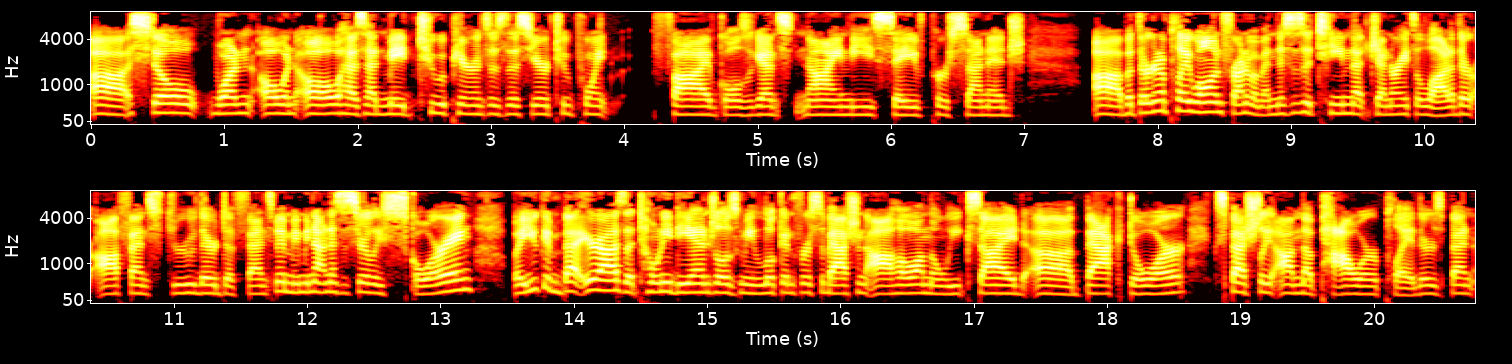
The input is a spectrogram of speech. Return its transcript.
uh, still 1 0 and 0 has had made two appearances this year, 2.5 goals against 90 save percentage. Uh, but they're going to play well in front of them. And this is a team that generates a lot of their offense through their defensemen. Maybe not necessarily scoring, but you can bet your ass that Tony DeAngelo is going to be looking for Sebastian Aho on the weak side uh, back door, especially on the power play. There's been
